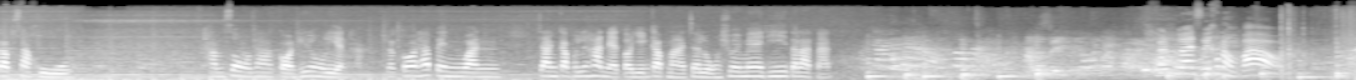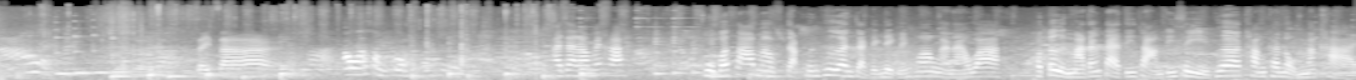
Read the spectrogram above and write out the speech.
กับสาคู ทำส่งสหกรณ์ที่โรงเรียนค่ะ แล้วก็ถ้าเป็นวันจันทร์กับพฤหัสเนี่ยตอนเย็นกลับมาจะลงช่วยแม่ที่ตลาดนัด เพื่อนๆซื้อขนมเปล่าใจจ้า เอามาสองกล่องอาจารย์รับไหมคะ ครูก็ทราบมาจากเพื่อนๆ จากเด็กๆในห้องอะนะว่าเขาตื่นมาตั้งแต่ตีสามตีสี่เพื่อทำขนมมาขาย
